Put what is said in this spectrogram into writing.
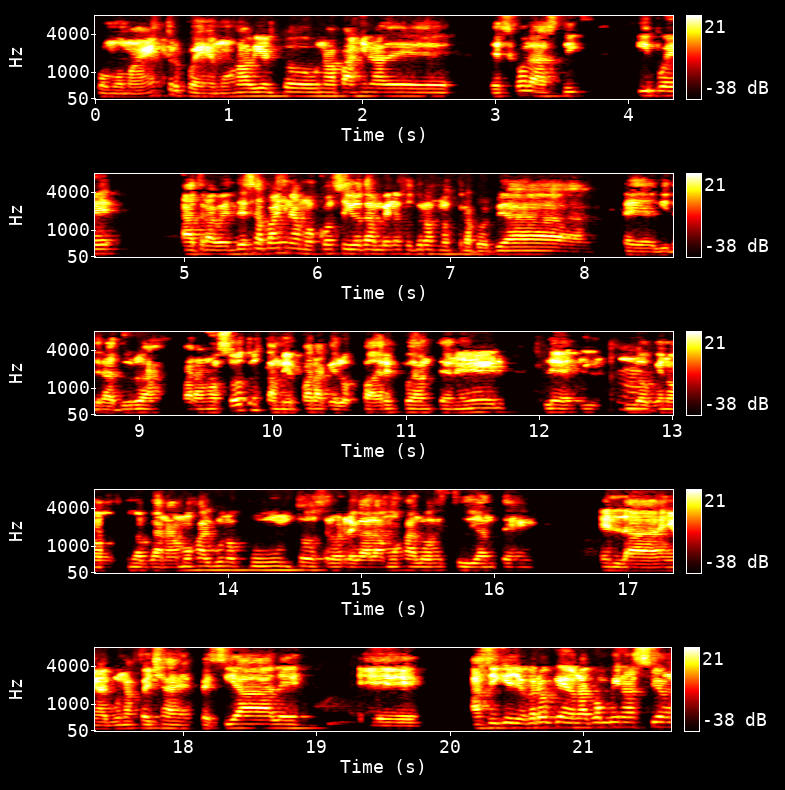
como maestros, pues hemos abierto una página de, de Scholastic y pues a través de esa página hemos conseguido también nosotros nuestra propia eh, literatura para nosotros, también para que los padres puedan tener lo que nos, ganamos algunos puntos, se los regalamos a los estudiantes en, la, en algunas fechas especiales. Eh, así que yo creo que una combinación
